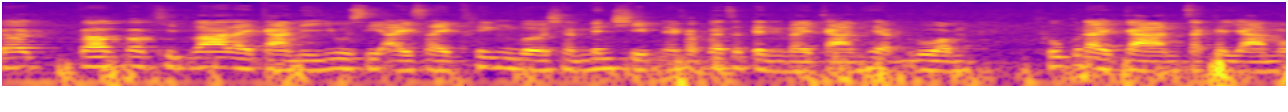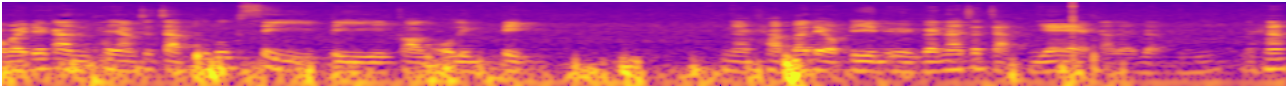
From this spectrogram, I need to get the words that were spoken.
ก็ก็ก็คิดว่ารายการนี้ UCI Cycling World Championship นะครับก็จะเป็นรายการที่แบบรวมทุกรายการจักรยานมาไว้ด้วยกัน พยายามจะจัดทุกๆ 4 ปีก่อนโอลิมปิกนะครับแล้วเดี๋ยวปีอื่นๆก็น่าจะจัดแยกอะไรแบบนี้นะฮะ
